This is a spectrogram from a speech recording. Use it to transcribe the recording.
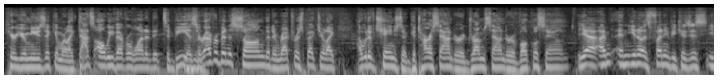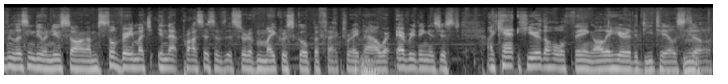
hear your music and we're like, that's all we've ever wanted it to be. Has mm-hmm. there ever been a song that in retrospect you're like, I would have changed a guitar sound or a drum sound or a vocal sound? Yeah, I'm, and you know it's funny because just even listening to a new song, I'm still very much in that process of this sort of microscope effect right mm-hmm. now, where everything is just I can't hear the whole thing. All I hear are the details mm. still.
